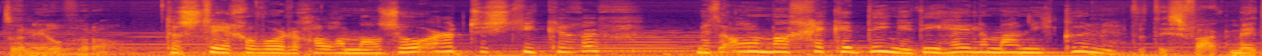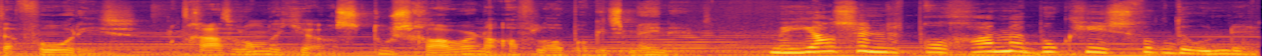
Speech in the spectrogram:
Toneel vooral. Dat is tegenwoordig allemaal zo artistiekerig. Met allemaal gekke dingen die helemaal niet kunnen. Dat is vaak metaforisch. Het gaat erom dat je als toeschouwer na afloop ook iets meeneemt. Mijn jas en het programmaboekje is voldoende.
